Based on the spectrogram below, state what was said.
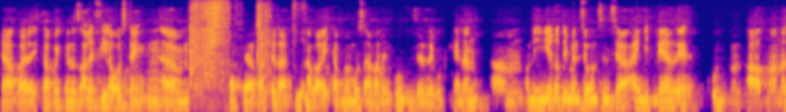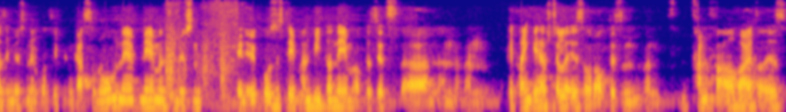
Ja, weil ich glaube, wir können uns alle viel ausdenken, ähm, was, wir, was wir da tun, aber ich glaube, man muss einfach den Kunden sehr, sehr gut kennen. Ähm, und in ihrer Dimension sind es ja eigentlich mehrere Kunden und Partner. Ne? Sie müssen im Prinzip den Gastronomen ne nehmen, sie müssen den Ökosystemanbieter nehmen, ob das jetzt äh, ein, ein, ein Getränkehersteller ist oder ob das ein, ein Pfandverarbeiter ist.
